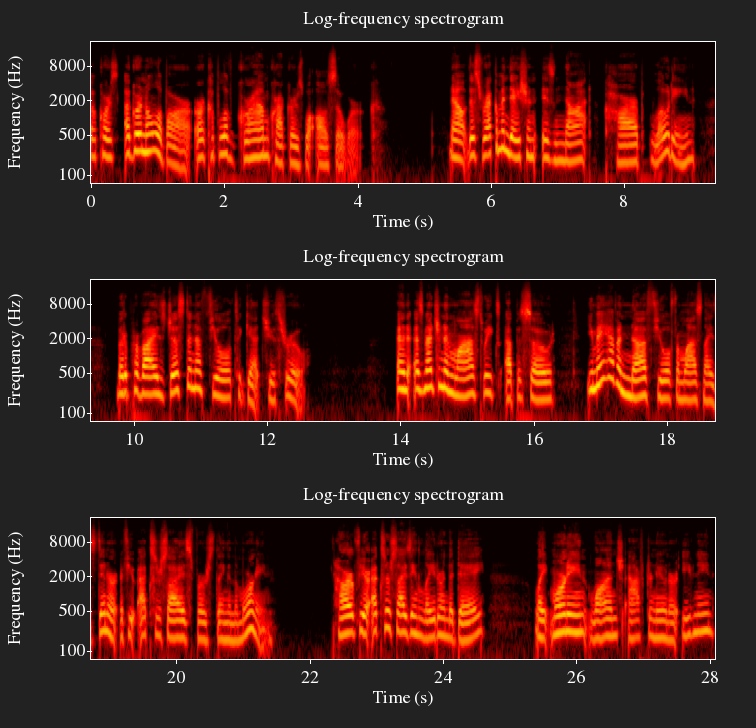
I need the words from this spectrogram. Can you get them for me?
of course, a granola bar or a couple of graham crackers will also work. Now, this recommendation is not carb loading, but it provides just enough fuel to get you through. And as mentioned in last week's episode, you may have enough fuel from last night's dinner if you exercise first thing in the morning. However, if you're exercising later in the day, late morning, lunch, afternoon, or evening,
